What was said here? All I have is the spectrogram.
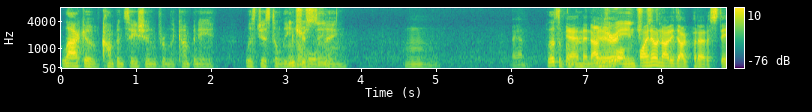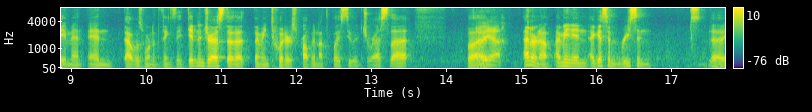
lack of compensation from the company was just to leak the whole Interesting. thing. Man. That's a bummer. Yeah, and then Naughty Very well, well, I know. Naughty Dog put out a statement, and that was one of the things they didn't address. Though that I mean, Twitter's probably not the place to address that. But Oh, yeah. I don't know. I mean, in I guess in recent uh,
